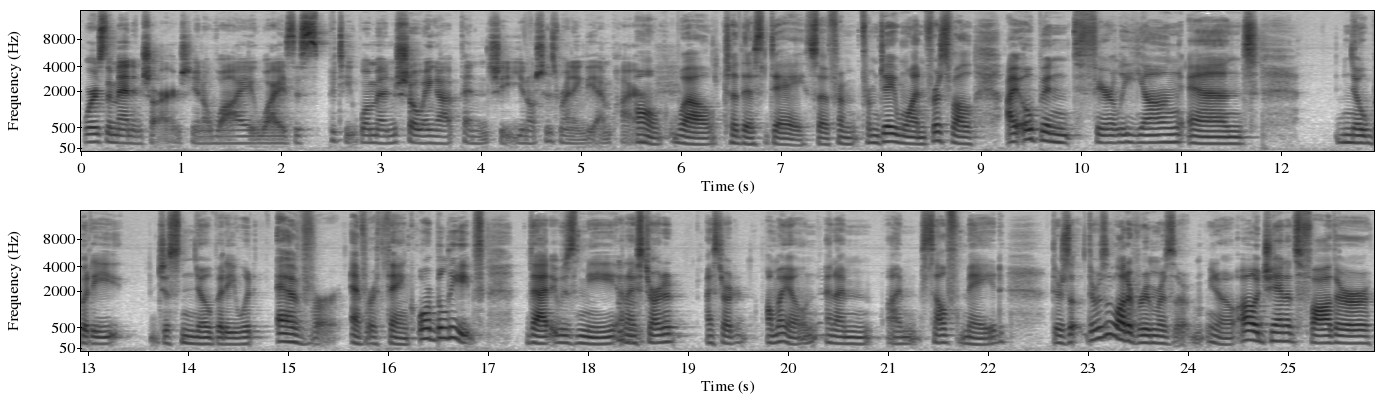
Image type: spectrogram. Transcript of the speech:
where's the man in charge? You know, why why is this petite woman showing up and she you know she's running the empire?" Oh well, to this day. So from from day one, first of all, I opened fairly young and nobody just nobody would ever ever think or believe that it was me, and mm-hmm. I started I started on my own, and I'm I'm self made. There's a, there was a lot of rumors, you know, oh Janet's father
